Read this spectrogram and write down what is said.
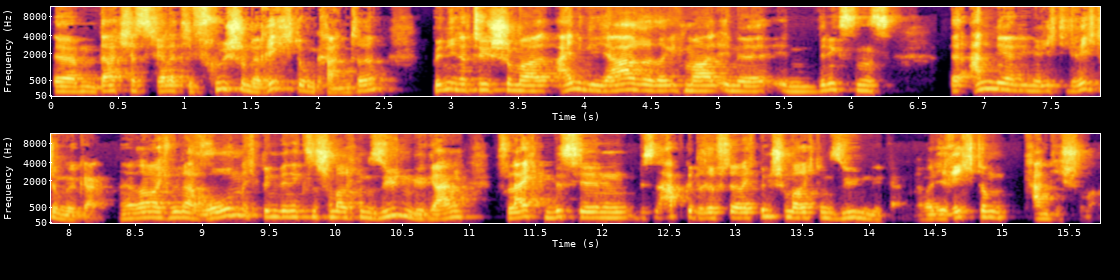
ähm, dass ich relativ früh schon eine Richtung kannte, bin ich natürlich schon mal einige Jahre, sage ich mal, in, eine, in wenigstens äh, annähernd in die richtige Richtung gegangen. Ja, sagen wir, ich will nach Rom, ich bin wenigstens schon mal Richtung Süden gegangen, vielleicht ein bisschen, bisschen abgedriftet, aber ich bin schon mal Richtung Süden gegangen. Aber die Richtung kannte ich schon mal.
